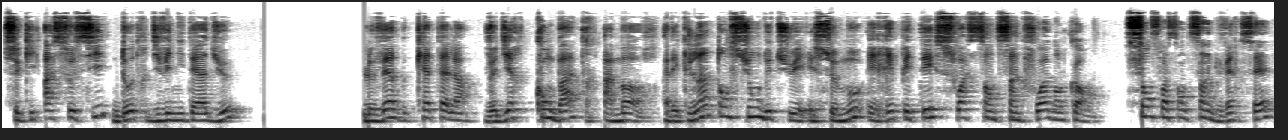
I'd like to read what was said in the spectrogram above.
ceux qui associent d'autres divinités à Dieu. Le verbe katala veut dire combattre à mort, avec l'intention de tuer, et ce mot est répété 65 fois dans le Coran. 165 versets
